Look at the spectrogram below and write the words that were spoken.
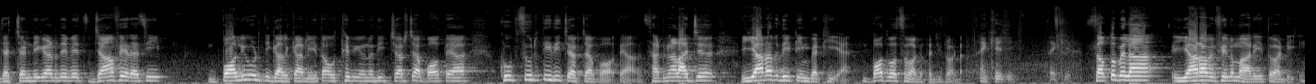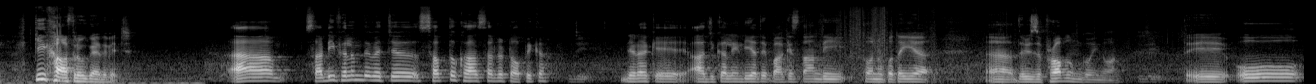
ਜਾਂ ਚੰਡੀਗੜ੍ਹ ਦੇ ਵਿੱਚ ਜਾਂ ਫਿਰ ਅਸੀਂ ਬਾਲੀਵੁੱਡ ਦੀ ਗੱਲ ਕਰ ਲਈਏ ਤਾਂ ਉੱਥੇ ਵੀ ਉਹਨਾਂ ਦੀ ਚਰਚਾ ਬਹੁਤ ਆ ਖੂਬਸੂਰਤੀ ਦੀ ਚਰਚਾ ਬਹੁਤ ਆ। ਸਾਡੇ ਨਾਲ ਅੱਜ ਯਾਰਵ ਦੀ ਟੀਮ ਬੈਠੀ ਹੈ। ਬਹੁਤ ਬਹੁਤ ਸਵਾਗਤ ਹੈ ਜੀ ਤੁਹਾਡਾ। ਥੈਂਕ ਯੂ ਜੀ। ਥੈਂਕ ਯੂ ਸਭ ਤੋਂ ਪਹਿਲਾਂ ਯਾਰਵ ਫਿਲਮ ਆ ਰਹੀ ਤੁਹਾਡੀ। ਕੀ ਖਾਸ ਰਹੂਗਾ ਇਹਦੇ ਵਿੱਚ ਆ ਸਾਡੀ ਫਿਲਮ ਦੇ ਵਿੱਚ ਸਭ ਤੋਂ ਖਾਸ ਸਾਡਾ ਟੌਪਿਕ ਆ ਜੀ ਜਿਹੜਾ ਕਿ ਅੱਜ ਕੱਲ ਇੰਡੀਆ ਤੇ ਪਾਕਿਸਤਾਨ ਦੀ ਤੁਹਾਨੂੰ ਪਤਾ ਹੀ ਆ there is a problem going on ਤੇ ਉਹ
